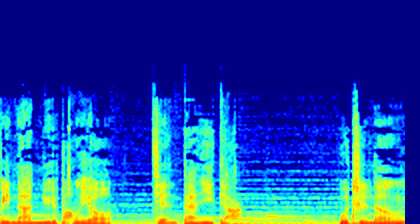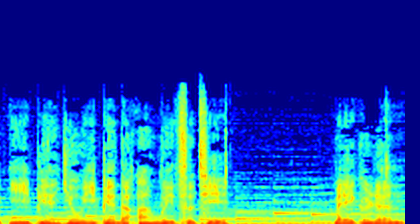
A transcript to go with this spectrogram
比男女朋友简单一点儿。我只能一遍又一遍地安慰自己：每个人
